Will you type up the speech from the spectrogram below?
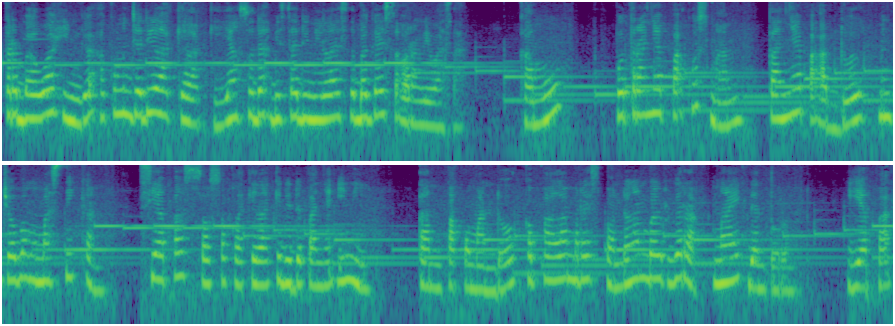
Terbawa hingga aku menjadi laki-laki yang sudah bisa dinilai sebagai seorang dewasa. Kamu Putranya Pak Kusman, tanya Pak Abdul mencoba memastikan siapa sosok laki-laki di depannya ini. Tanpa komando, kepala merespon dengan bergerak naik dan turun. Iya pak.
